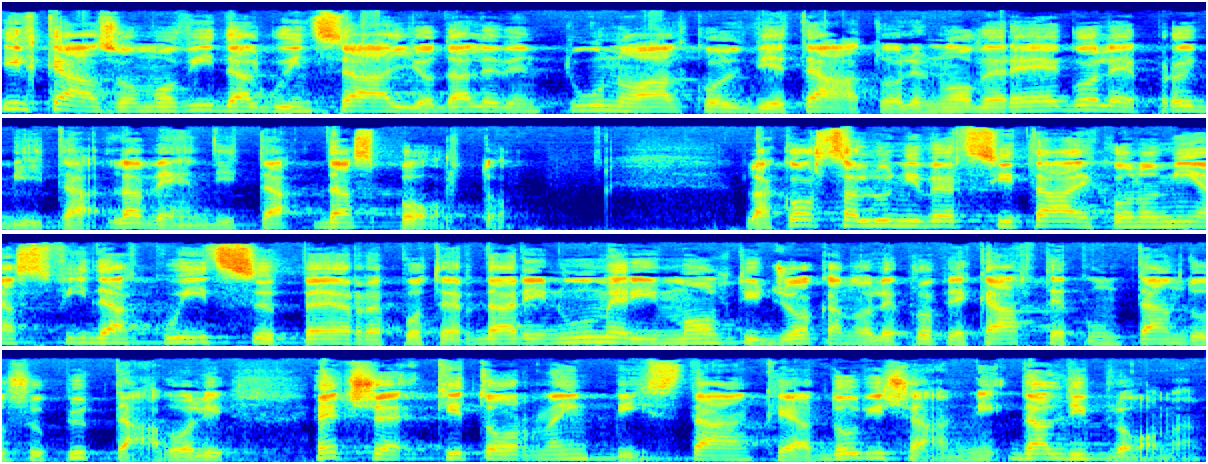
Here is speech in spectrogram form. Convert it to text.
Il caso Movida al guinzaglio dalle 21 alcol vietato, le nuove regole, proibita la vendita da sporto. La corsa all'università economia sfida quiz per poter dare i numeri, molti giocano le proprie carte puntando su più tavoli e c'è chi torna in pista anche a 12 anni dal diploma.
